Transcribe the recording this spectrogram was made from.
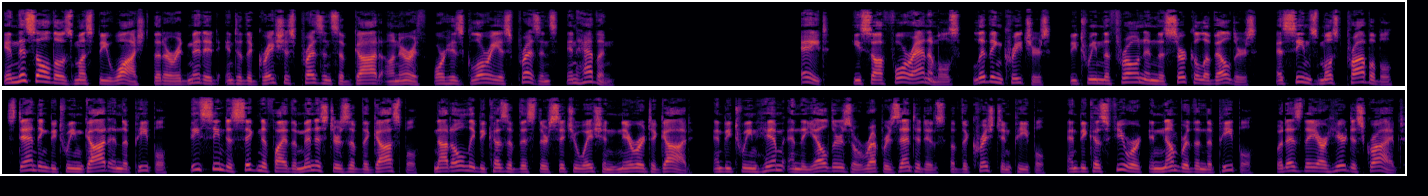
In this, all those must be washed that are admitted into the gracious presence of God on earth or his glorious presence in heaven. 8 he saw four animals, living creatures, between the throne and the circle of elders, as seems most probable, standing between God and the people. These seem to signify the ministers of the gospel, not only because of this their situation nearer to God, and between him and the elders or representatives of the Christian people, and because fewer in number than the people, but as they are here described.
